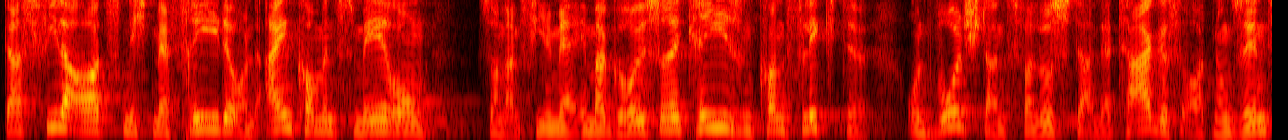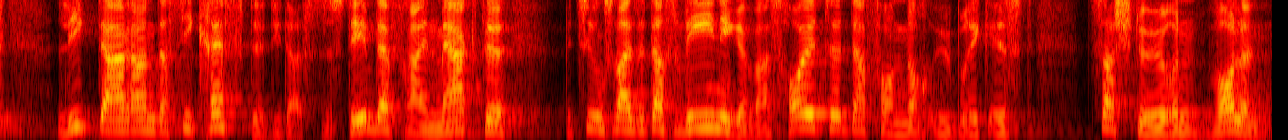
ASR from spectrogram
Dass vielerorts nicht mehr Friede und Einkommensmehrung, sondern vielmehr immer größere Krisen, Konflikte und Wohlstandsverluste an der Tagesordnung sind, liegt daran, dass die Kräfte, die das System der freien Märkte bzw. das wenige, was heute davon noch übrig ist, zerstören wollen,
